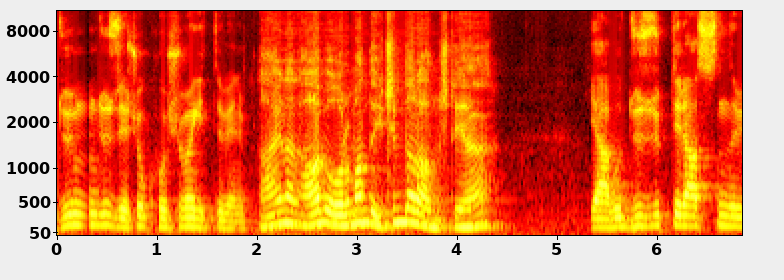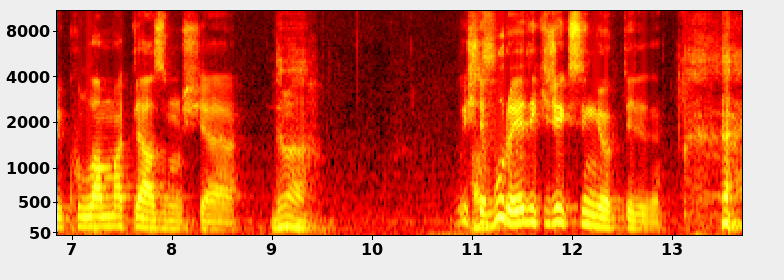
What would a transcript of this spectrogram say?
dümdüz ya çok hoşuma gitti benim. Aynen abi ormanda içim daralmıştı ya. Ya bu düzlükleri aslında bir kullanmak lazımmış ya. Değil mi? Bu işte As- buraya dikeceksin gökdeleni.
